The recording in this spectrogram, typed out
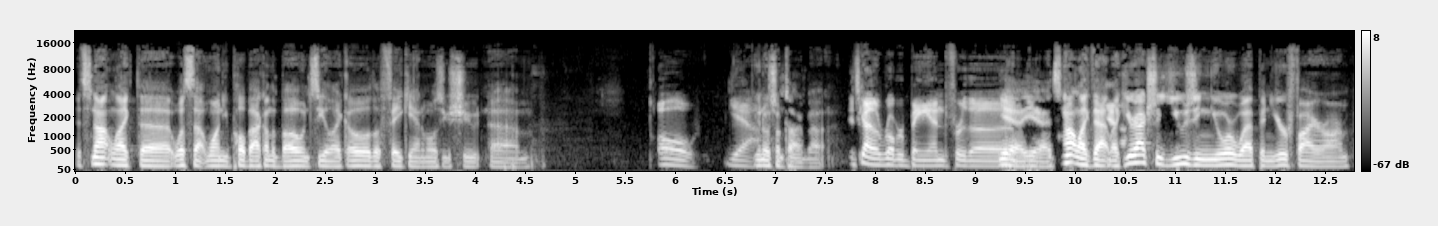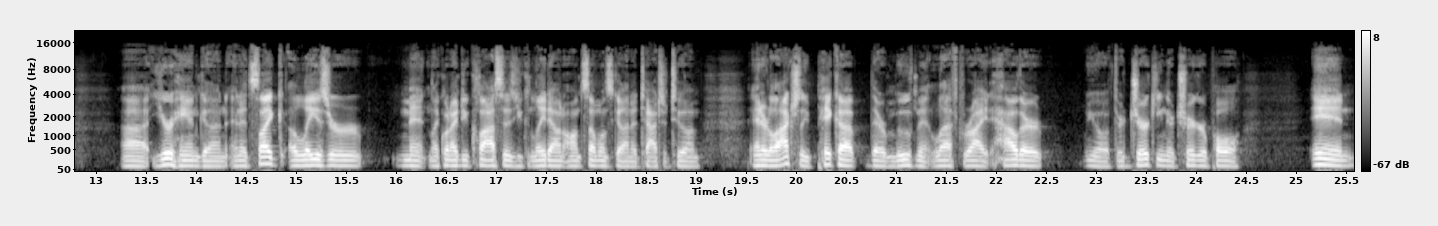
It's not like the what's that one you pull back on the bow and see like oh the fake animals you shoot. Um, oh yeah, you know what I'm talking about. It's got a rubber band for the yeah yeah. It's not like that. Yeah. Like you're actually using your weapon, your firearm, uh, your handgun, and it's like a laser mint. Like when I do classes, you can lay down on someone's gun, attach it to them, and it'll actually pick up their movement left, right, how they're you know if they're jerking their trigger pull, and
